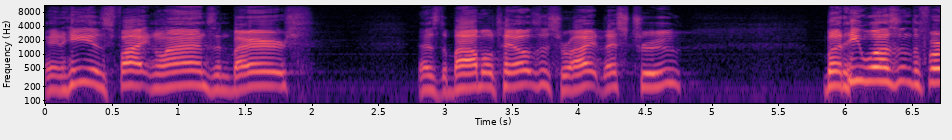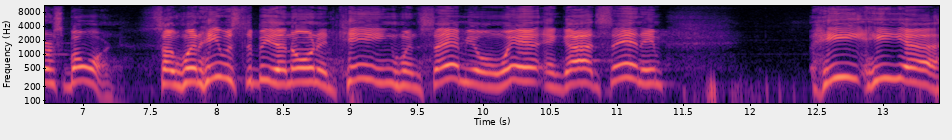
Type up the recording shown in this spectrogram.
and he is fighting lions and bears, as the Bible tells us, right? That's true. But he wasn't the firstborn. So when he was to be anointed king, when Samuel went and God sent him, he he uh,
